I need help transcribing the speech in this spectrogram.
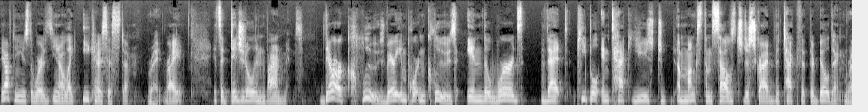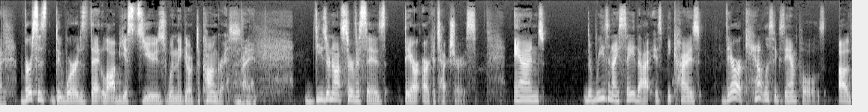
they often use the words, you know, like ecosystem. Right. Right? It's a digital environment. There are clues, very important clues in the words that people in tech use to amongst themselves to describe the tech that they're building. Right. Versus the words that lobbyists use when they go to Congress right. these are not services, they are architectures. And the reason I say that is because there are countless examples of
